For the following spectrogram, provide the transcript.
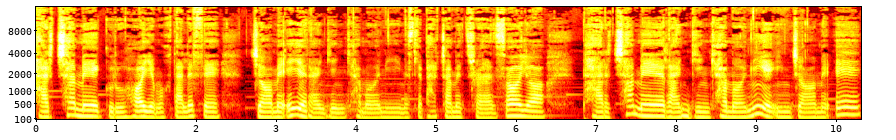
پرچم گروه های مختلف جامعه رنگین کمانی مثل پرچم ترنسا یا پرچم رنگین کمانی این جامعه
